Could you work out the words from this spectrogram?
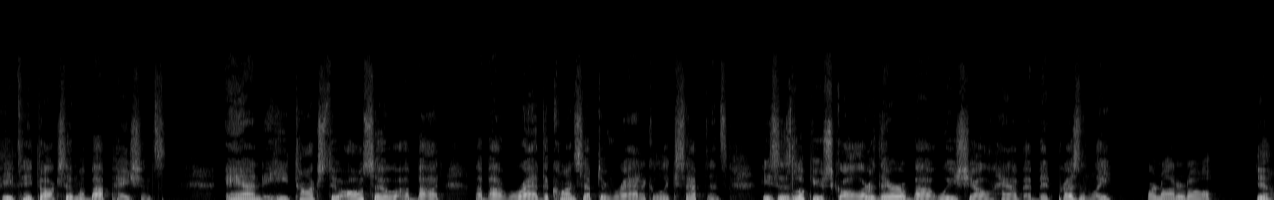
He, he talks to him about patience, and he talks to also about about rad the concept of radical acceptance. He says, "Look, you scholar, thereabout we shall have a bit presently, or not at all." Yeah,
